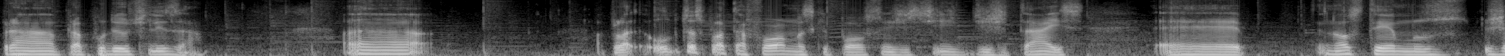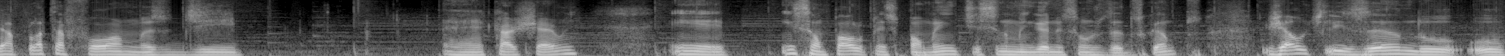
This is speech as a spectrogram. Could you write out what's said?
para poder utilizar. Ah, outras plataformas que possam existir digitais, é, nós temos já plataformas de é, car sharing, e, em São Paulo principalmente, se não me engano em São José dos Campos, já utilizando o,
